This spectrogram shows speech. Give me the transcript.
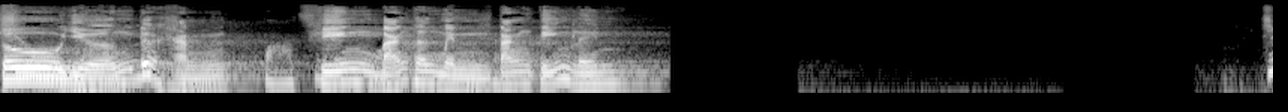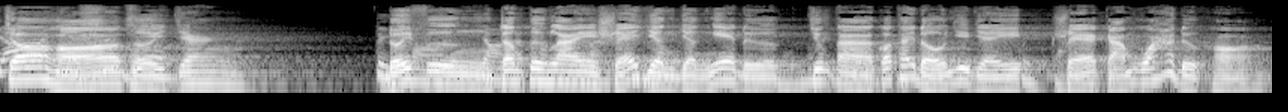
Tu dưỡng đức hạnh Khiến bản thân mình tăng tiến lên. Cho họ thời gian. Đối phương trong tương lai sẽ dần dần nghe được. Chúng ta có thái độ như vậy Sẽ cảm hóa được họ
